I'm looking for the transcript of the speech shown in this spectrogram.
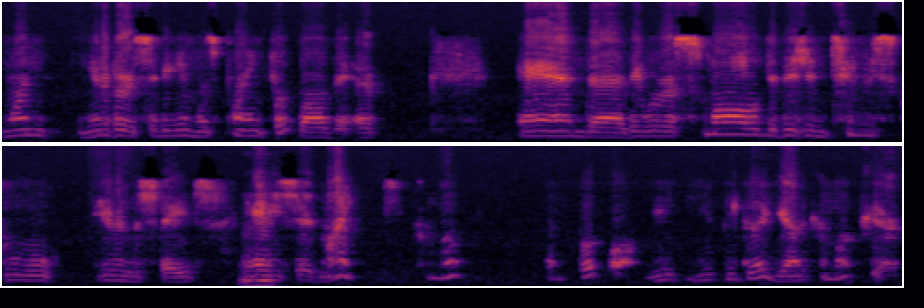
one university and was playing football there. And uh, they were a small Division two school here in the States. And he said, Mike, come up and football. You, you'd be good. You ought to come up here.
